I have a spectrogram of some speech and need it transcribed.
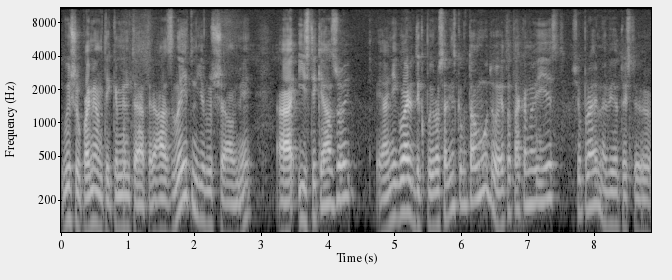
вышеупомянутые комментаторы Азлейтен Ярушалми, а, Истики Азой, и они говорят, так по Иерусалимскому Талмуду это так оно и есть, все правильно. То есть э,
